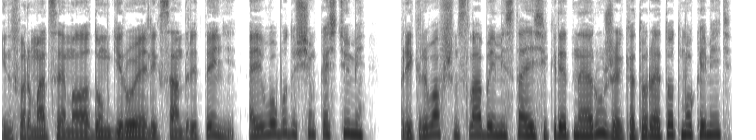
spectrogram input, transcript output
Информация о молодом герое Александре Тенни, о его будущем костюме, прикрывавшем слабые места и секретное оружие, которое тот мог иметь.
